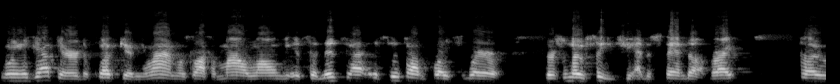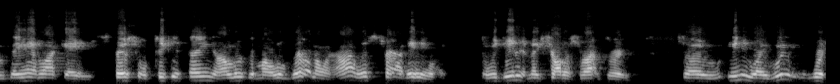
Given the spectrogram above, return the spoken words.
when we got there, the fucking line was like a mile long. It's an inside. It's inside a place where there's no seats. You had to stand up, right? So they had like a special ticket thing. And I looked at my little girl and I went, "All right, let's try it anyway." So we did it, and they shot us right through. So anyway, we, we're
